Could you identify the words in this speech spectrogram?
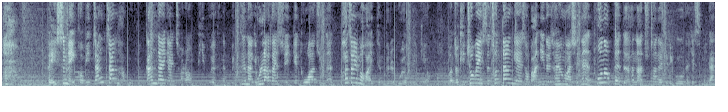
하, 베이스 메이크업이 짱짱하고 깐달걀처럼 피부에 그냥 매끈하게 올라갈 수 있게 도와주는 화잘먹 아이템들을 보여드릴게요. 먼저 기초 베이스 첫 단계에서 많이들 사용하시는 토너 패드 하나 추천해드리고 가겠습니다.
